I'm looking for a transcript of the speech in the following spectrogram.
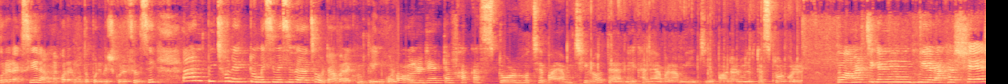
করে রাখছি, রান্না করার মতো পরিবেশ করে ফেলছি। পিছনে একটু মেসি মেসি হয়ে আছে ওটা আবার এখন ক্লিন করব। অলরেডি একটা ফাঁকা স্টোর হচ্ছে বায়াম ছিল দেন এখানে আবার আমি যে পাউডার মিল্কটা স্টোর করে তো আমার চিকেন ধুয়ে রাখা শেষ।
